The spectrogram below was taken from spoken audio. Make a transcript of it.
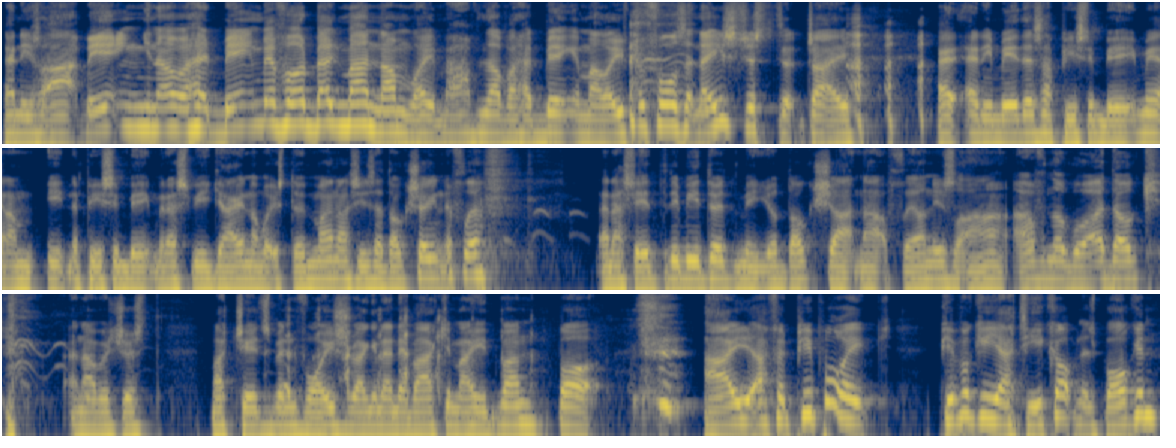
And he's like, ah, bacon, you know, I had bacon before, big man. And I'm like, I've never had bacon in my life before. Is it nice? Just to try And, he made us a piece of bacon, mate. And I'm eating a piece of bacon with this wee guy, and I looks down, man. I sees a dog shouting the flare. And I said to the wee dude, mate, your dog's shouting at flare. And he's like, ah, I've not got a dog. and I was just, my tradesman voice ringing in the back of my head, man. But I, I've had people like, people give you a teacup and it's bogging.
